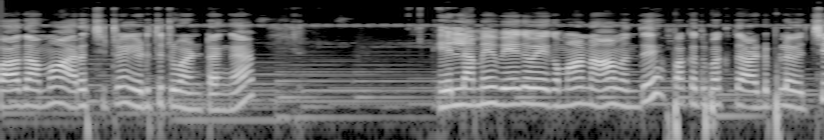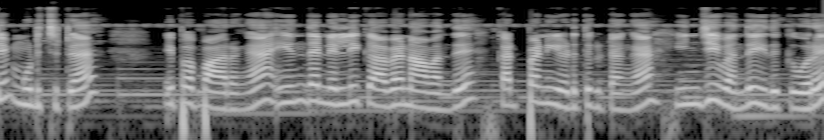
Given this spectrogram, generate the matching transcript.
பாதாமும் அரைச்சிட்டும் எடுத்துகிட்டு வந்துட்டேங்க. எல்லாமே வேக வேகமாக நான் வந்து பக்கத்து பக்கத்து அடுப்பில் வச்சு முடிச்சிட்டேன். இப்போ பாருங்கள் இந்த நெல்லிக்காவை நான் வந்து கட் பண்ணி எடுத்துக்கிட்டேங்க. இஞ்சி வந்து இதுக்கு ஒரு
